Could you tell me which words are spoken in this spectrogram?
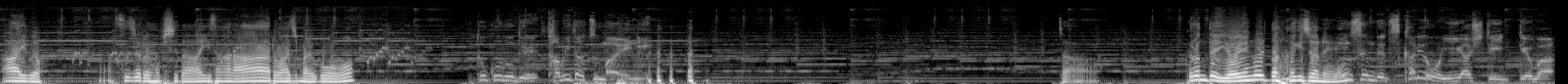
아 이거 아, 스즈로 합시다 이상한 아로 하지 말고 ところで旅立つ前に 자 그런데 여행을 떠나기 전에 温泉で疲れを癒していっては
